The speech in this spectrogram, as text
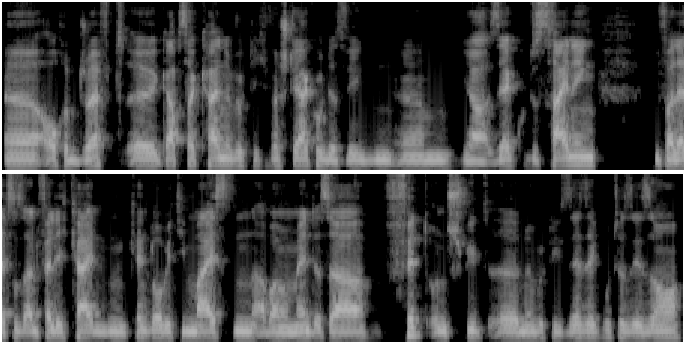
Äh, auch im Draft äh, gab es da keine wirkliche Verstärkung, deswegen ähm, ja, sehr gutes Signing. Die Verletzungsanfälligkeiten kennt, glaube ich, die meisten, aber im Moment ist er fit und spielt äh, eine wirklich sehr, sehr gute Saison.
